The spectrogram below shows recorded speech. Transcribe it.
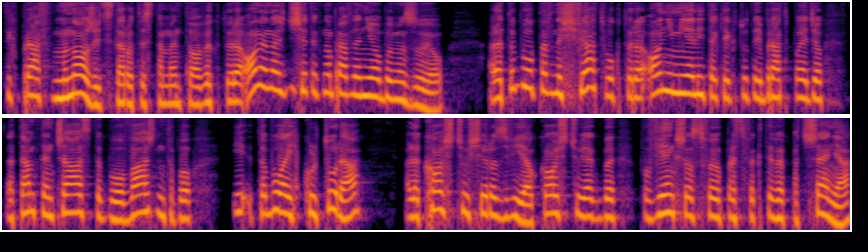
tych praw mnożyć starotestamentowych, które one nas dzisiaj tak naprawdę nie obowiązują. Ale to było pewne światło, które oni mieli, tak jak tutaj brat powiedział, na tamten czas to było ważne, to, było, to była ich kultura, ale Kościół się rozwijał. Kościół jakby powiększał swoją perspektywę patrzenia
